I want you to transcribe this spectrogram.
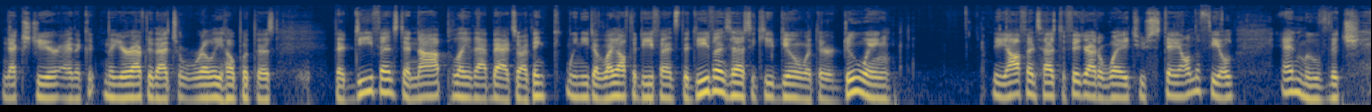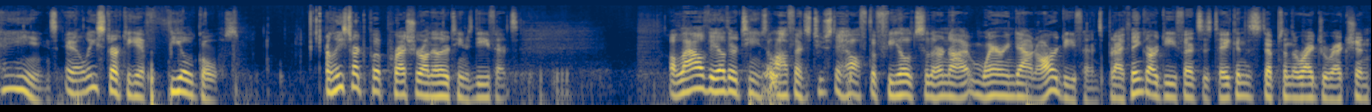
next year and the, the year after that to really help with this. The defense did not play that bad, so I think we need to lay off the defense. The defense has to keep doing what they're doing. The offense has to figure out a way to stay on the field and move the chains and at least start to get field goals. At least start to put pressure on the other team's defense. Allow the other team's offense to stay off the field so they're not wearing down our defense. But I think our defense is taking the steps in the right direction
